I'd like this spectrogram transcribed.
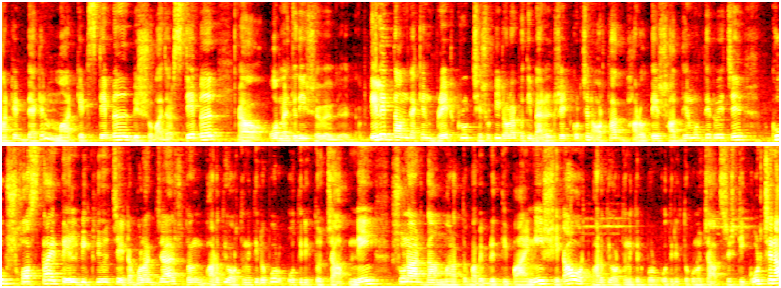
মার্কেট দেখেন মার্কেট স্টেবল বিশ্ববাজার স্টেবল মানে যদি তেলের দাম দেখেন ব্রেড ক্রুড ছেষট্টি ডলার প্রতি ব্যারেল ট্রেড করছেন, অর্থাৎ ভারতের সাধ্যের মধ্যে রয়েছে। খুব সস্তায় তেল বিক্রি হচ্ছে, এটা বলা যায়। সুতরাং ভারতীয় অর্থনীতির ওপর অতিরিক্ত চাপ নেই। সোনার দাম মারাত্মকভাবে বৃদ্ধি পায়নি, সেটাও ভারতীয় অর্থনীতির উপর অতিরিক্ত কোনো চাপ সৃষ্টি করছে না।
